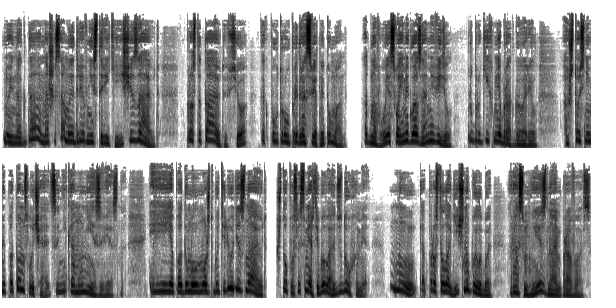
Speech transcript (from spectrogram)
Но иногда наши самые древние старики исчезают. Просто тают, и все, как поутру предрассветный туман. Одного я своими глазами видел, про других мне брат говорил. А что с ними потом случается, никому не известно. И я подумал, может быть, люди знают, что после смерти бывает с духами. Ну, так просто логично было бы, раз мы знаем про вас.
